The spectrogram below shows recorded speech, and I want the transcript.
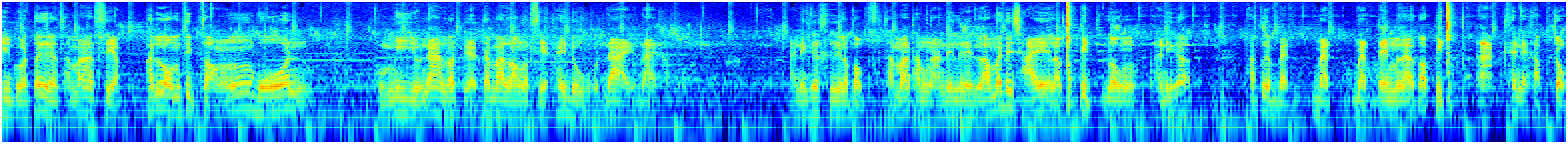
อินเวอร์เตอร์สามารถเสียบพัดลม 12 โวลต์ ผมมีอยู่หน้ารถเดี๋ยวจะมาลองเสียบให้ดูได้ได้ครับผมอันนี้ก็คือระบบสามารถทำงานได้เลย เราไม่ได้ใช้เราก็ปิดลง อันนี้ก็ถ้าเผื่อแบตแบตแบตเต็มแล้วก็ปิดอะแค่นี้ครับจบ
